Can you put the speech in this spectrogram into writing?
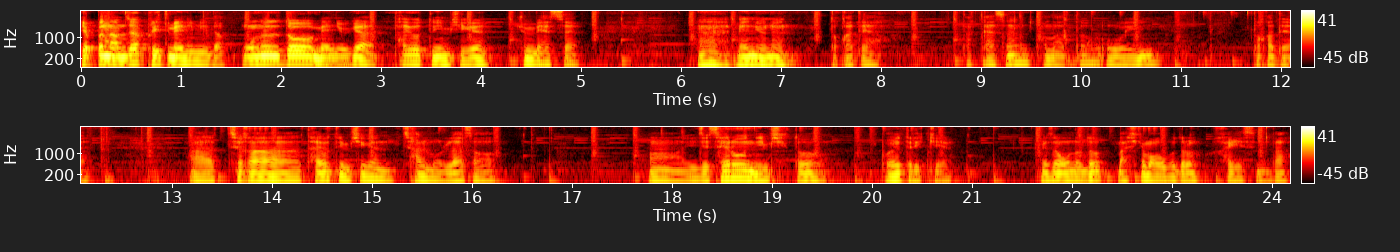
예쁜 남자 브리트맨입니다. 오늘도 메뉴가 타이어트 음식을 준비했어요. 아, 메뉴는 똑같아요. 닭가슴, 토마토, 오이 똑같아요. 아 제가 다이어트 음식은 잘 몰라서 어, 이제 새로운 음식도 보여드릴게요. 그래서 오늘도 맛있게 먹어보도록 하겠습니다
